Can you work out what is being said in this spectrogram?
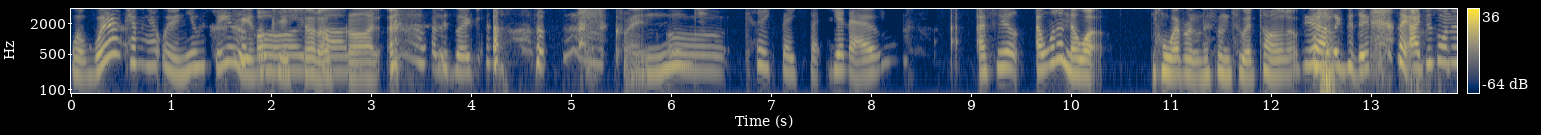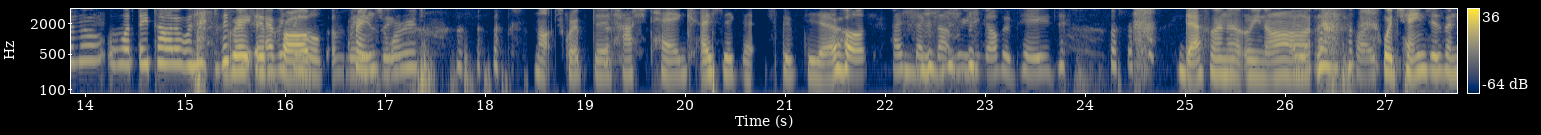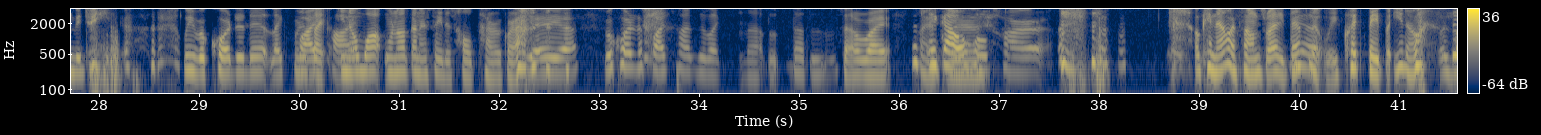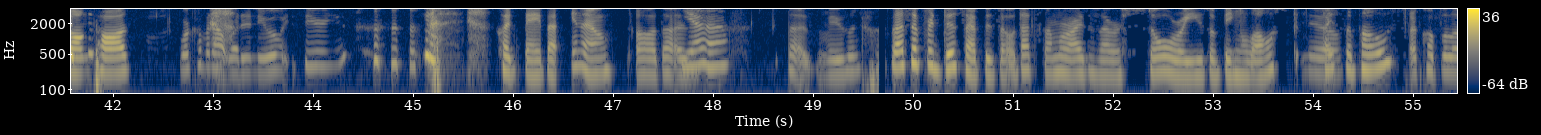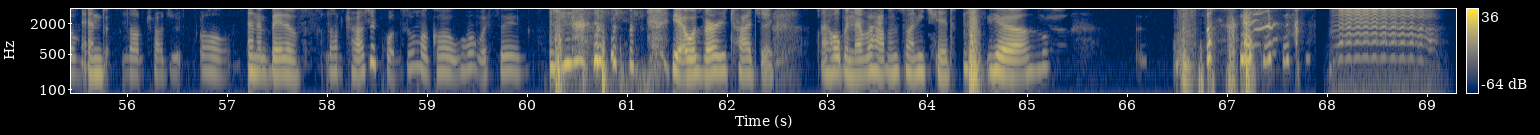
Well, we're coming out with a new series. Okay, Oh, shut up, God. and it's like, cringe. oh, clickbait, but you know, I feel I want to know what whoever listened to it thought of. yeah, like the date. like I just want to know what they thought of when they listened Great to every single improv, cringe word. Not scripted. Hashtag. Hashtag not scripted at all. Hashtag not reading off a page. Definitely not. love how we tried. With changes in between. We recorded it like We're five just like, times. you know what? We're not gonna say this whole paragraph. yeah, yeah, yeah. Recorded it five times. They're like, nah, that, that doesn't sound right. Let's take out a whole part. Okay, now it sounds right. Yeah. Definitely clickbait, but you know, A long pause. We're coming out with a new series. clickbait, but you know, Oh, that is yeah. That is amazing. That's it for this episode. That summarizes our stories of being lost, Yeah, I suppose, a couple of and non-tragic. Oh, and a bit of non-tragic ones. Oh my god, what am I saying? yeah, it was very tragic. I hope it never happens to any kid. Yeah.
